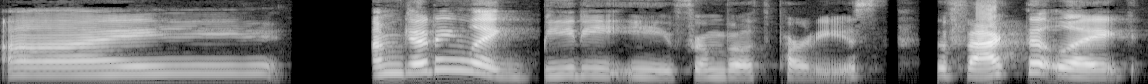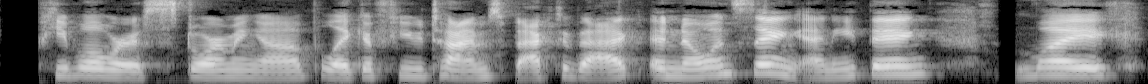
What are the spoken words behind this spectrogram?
I I'm getting like BDE from both parties. The fact that like people were storming up like a few times back to back and no one's saying anything like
